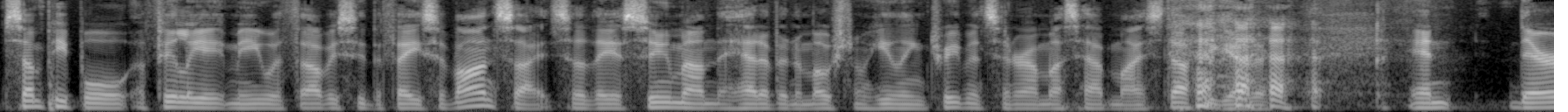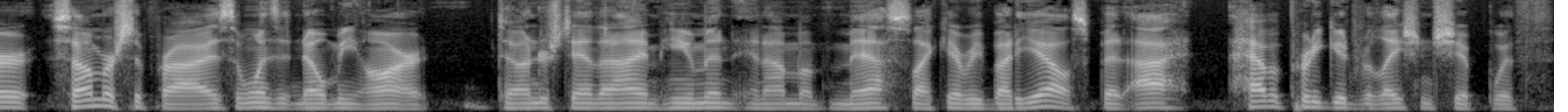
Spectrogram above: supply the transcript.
some people affiliate me with obviously the face of onsite. So they assume I'm the head of an emotional healing treatment center. I must have my stuff together. and there, some are surprised. The ones that know me aren't to understand that I am human and I'm a mess like everybody else. But I have a pretty good relationship with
